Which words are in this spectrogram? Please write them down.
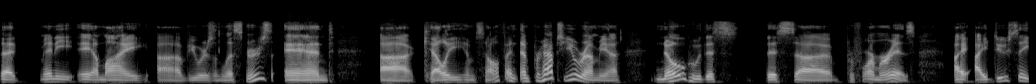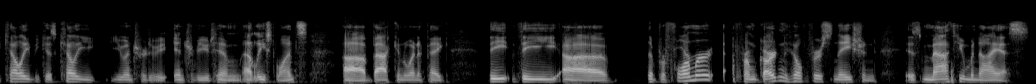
that many AMI uh, viewers and listeners and uh, Kelly himself and, and perhaps you, Ramya, know who this this uh, performer is. I, I do say Kelly because Kelly, you interview, interviewed him at least once uh, back in Winnipeg. The the uh, the performer from Garden Hill First Nation is Matthew Monias,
